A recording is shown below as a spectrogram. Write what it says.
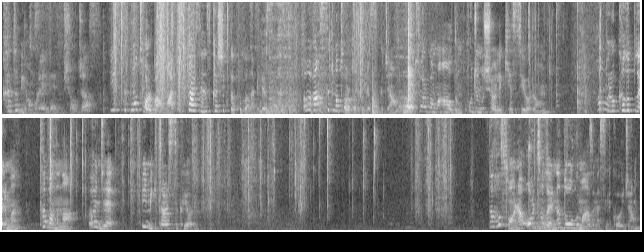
katı bir hamur elde etmiş olacağız. Bir sıkma torbam var. İsterseniz kaşık da kullanabilirsiniz. Ama ben sıkma torbasıyla sıkacağım. Torbamı aldım. Ucunu şöyle kesiyorum. Hamuru kalıplarımın tabanına önce bir miktar sıkıyorum. Daha sonra ortalarına dolgu malzemesini koyacağım.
